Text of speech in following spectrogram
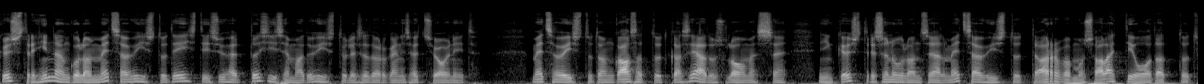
Köstri hinnangul on metsaühistud Eestis ühed tõsisemad ühistulised organisatsioonid. metsaühistud on kaasatud ka seadusloomesse ning Köstri sõnul on seal metsaühistute arvamus alati oodatud.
